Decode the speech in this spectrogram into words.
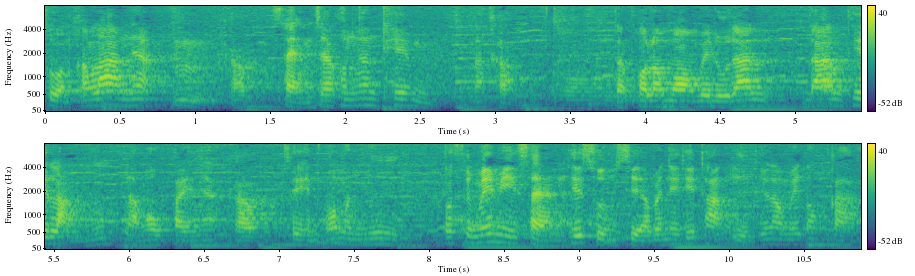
ส่วนข้างล่างเนี่ยอืมครับแสงจะค่อนข้างเข้มนะครับ แต่พอเรามองไปดูด้านด้านที่หลังหลังออกไปเนี่ยครับ จะเห็นว่ามันมืดก็คือไม่มีแสงที่สูญเสียไปในทิศทางอื่นที่เราไม่ต้องการ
